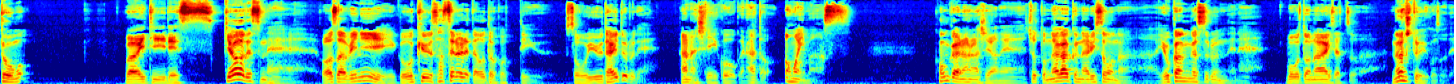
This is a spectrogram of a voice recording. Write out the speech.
どうも、YT です。今日はですね、わさびに号泣させられた男っていう、そういうタイトルで話していこうかなと思います。今回の話はね、ちょっと長くなりそうな予感がするんでね、冒頭の挨拶はなしということで。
